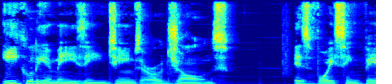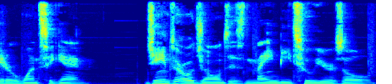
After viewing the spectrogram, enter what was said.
Equally amazing, James Earl Jones is voicing Vader once again. James Earl Jones is 92 years old.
